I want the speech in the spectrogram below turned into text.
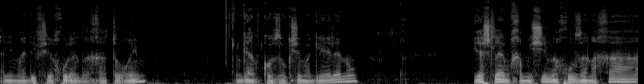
אני מעדיף שילכו להדרכת הורים. אגב, כל זוג שמגיע אלינו, יש להם 50% הנחה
